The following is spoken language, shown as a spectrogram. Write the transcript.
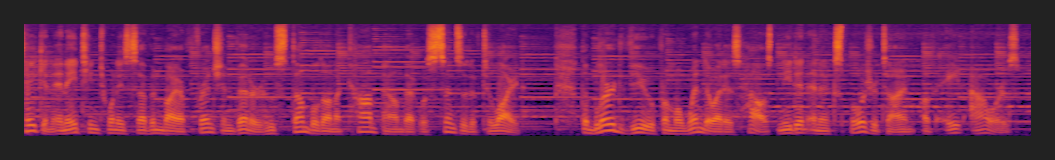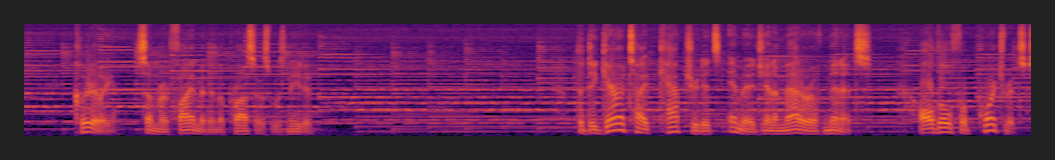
taken in 1827 by a French inventor who stumbled on a compound that was sensitive to light. The blurred view from a window at his house needed an exposure time of eight hours. Clearly, some refinement in the process was needed. The daguerreotype captured its image in a matter of minutes. Although for portraits,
